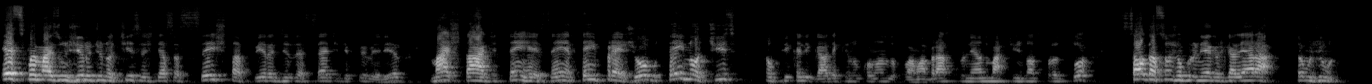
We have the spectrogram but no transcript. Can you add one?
Esse foi mais um giro de notícias dessa sexta-feira, 17 de fevereiro. Mais tarde tem resenha, tem pré-jogo, tem notícia. Então fica ligado aqui no Coluna do Fla. Um abraço para o Leandro Martins, nosso produtor. Saudações rubro-negras, galera. Tamo junto.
